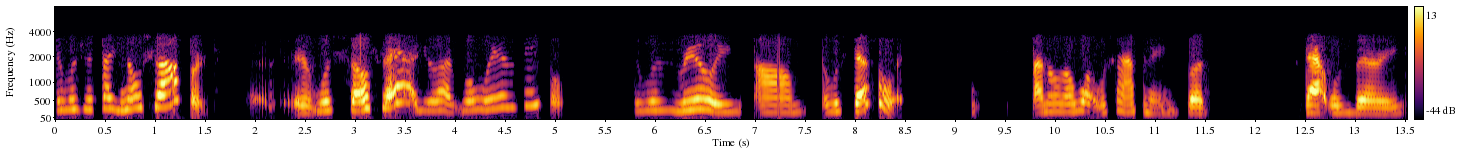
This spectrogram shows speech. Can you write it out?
It was just like no shoppers. It was so sad. You're like, well, where's the people? It was really, um, it was desolate. I don't know what was happening, but that was very,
